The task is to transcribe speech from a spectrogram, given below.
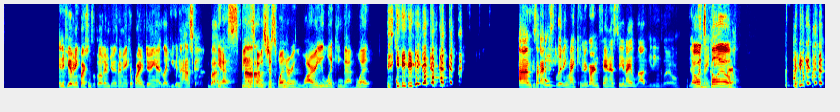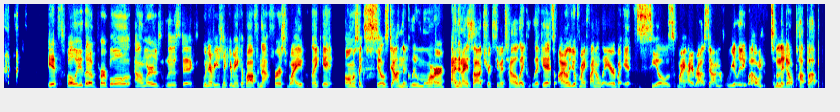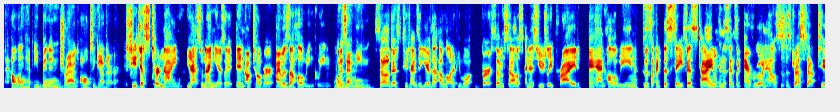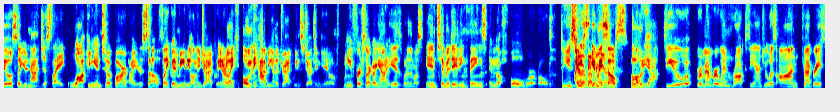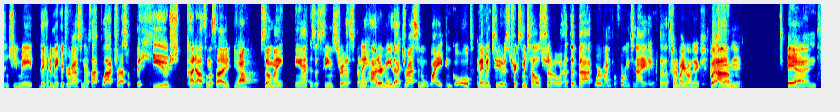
And if you have any questions with what I'm doing with my makeup, why I'm doing it, like you can ask. But yes, because uh, I was just wondering, why are you licking that? What? um, because I'm just living my kindergarten fantasy, and I love eating glue. That's oh, it's glue. it's fully the purple Elmer's glue stick. Whenever you take your makeup off in that first wipe, like it almost like seals down the glue more. And then I saw Trixie Mattel like lick it. So I only do it for my final layer, but it seals my eyebrows down really well. So then they don't pop up. How long have you been in drag altogether? She just turned nine. Yeah, so nine years uh, in October. I was a Halloween queen. What does that mean? So there's two times a year that a lot of people birth themselves, and it's usually Pride and Halloween because it's like the safest time in the sense like everyone else is dressed up too. So you're not just like walking into a bar by yourself, like and being the only only drag queen or like only having other drag queens judging you. When you first start going out, it is one of the most intimidating things in the whole world. Do you I used to give myself yours? Oh yeah. Do you remember when Roxxxy Andrew was on Drag Race and she made they had to make a dress and it was that black dress with the huge cutouts on the side? Yeah. So my aunt is a seamstress and I had her make that dress in white and gold. And I went to it was Trixie Mattel's show at the VAC where I'm performing tonight. That's kind of ironic. But um and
